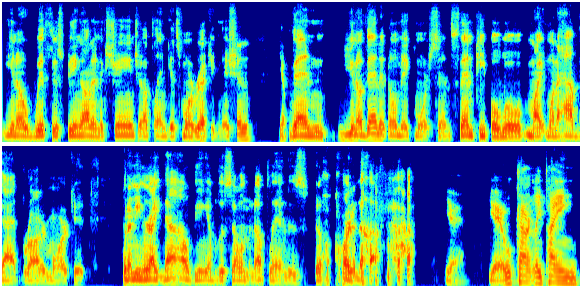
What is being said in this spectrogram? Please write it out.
you know, with this being on an exchange, Upland gets more recognition. Yep. Then you know, then it'll make more sense. Then people will might want to have that broader market. But I mean, right now, being able to sell them in Upland is uh, hard enough. yeah, yeah. We're currently paying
